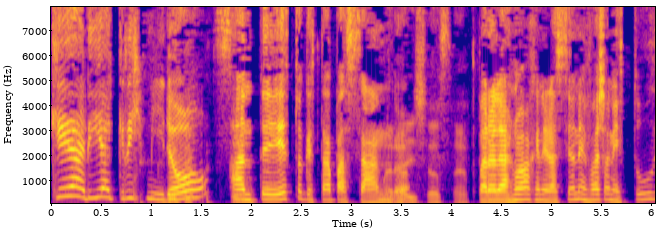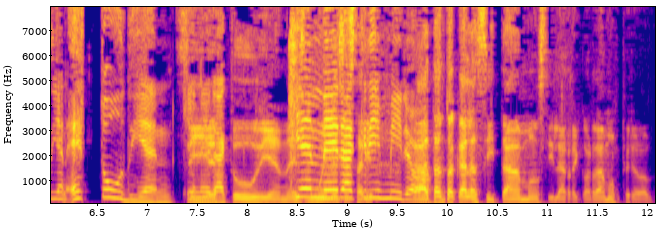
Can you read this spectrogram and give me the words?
¿Qué haría Cris Miró Sí. ante esto que está pasando? Maravillosa. Para las nuevas generaciones, vayan, estudien, estudien quién sí, era. estudien. es ¿Quién muy era. Cris Miró? Cada tanto acá la citamos y la recordamos, pero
